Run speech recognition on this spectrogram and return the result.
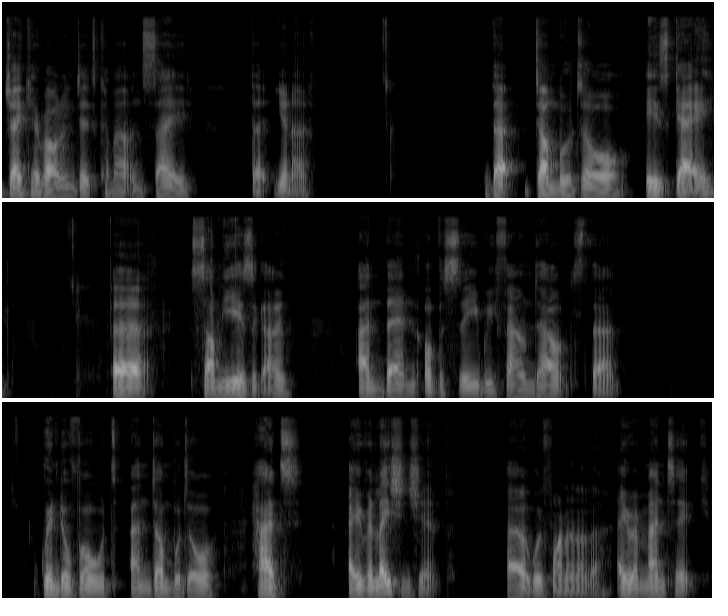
J.K. Rowling did come out and say that you know that Dumbledore is gay uh, some years ago, and then obviously we found out that Grindelwald and Dumbledore had a relationship uh, with one another, a romantic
